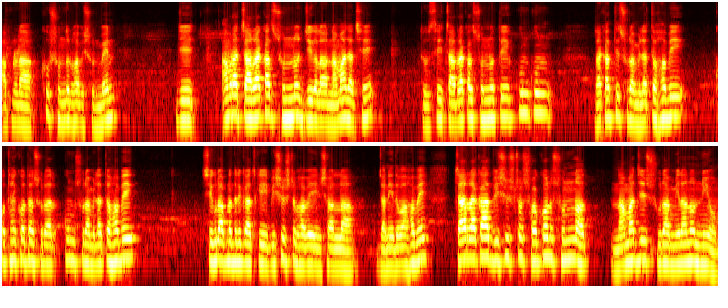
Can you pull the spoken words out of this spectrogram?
আপনারা খুব সুন্দরভাবে শুনবেন যে আমরা চার রাকাত সুন্নত যেগুলো নামাজ আছে তো সেই চার রাকাত শূন্যতে কোন কোন রাকাতে সুরা মিলাতে হবে? কোথায় কোথায় সুরার কোন সুরা মিলাতে হবে? সেগুলো আপনাদেরকে আজকে বিশিষ্টভাবে ইনশাল্লাহ জানিয়ে দেওয়া হবে। চার রাকাত বিশিষ্ট সকল সুন্নত নামাজে সুরা মিলানোর নিয়ম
